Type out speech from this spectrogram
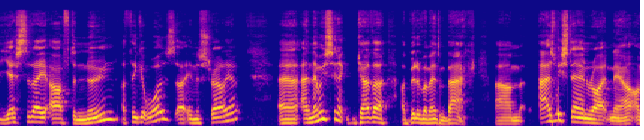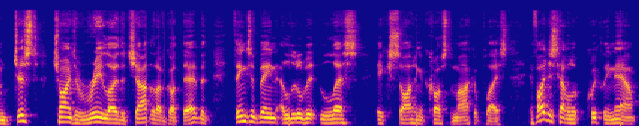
yesterday afternoon, I think it was, uh, in Australia. Uh, and then we've seen it gather a bit of momentum back. Um, as we stand right now, I'm just trying to reload the chart that I've got there, but things have been a little bit less exciting across the marketplace. If I just have a look quickly now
